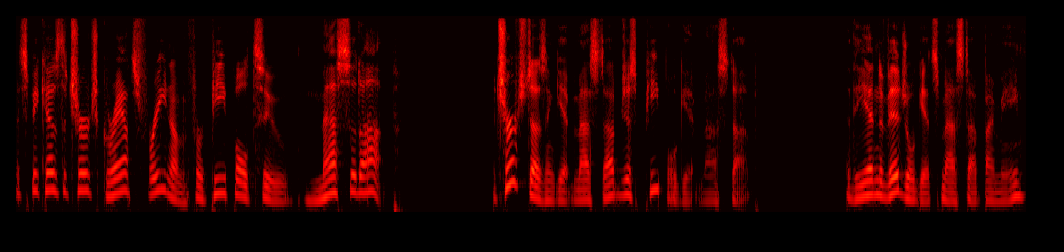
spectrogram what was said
it's because the church grants freedom for people to mess it up. The church doesn't get messed up, just people get messed up. The individual gets messed up, I mean.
